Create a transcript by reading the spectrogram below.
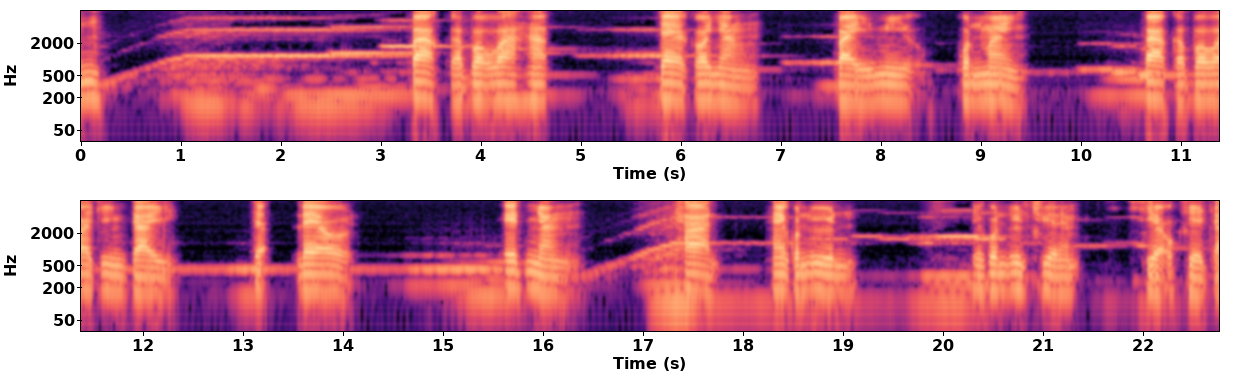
น ปากก็บอกว่าฮัก แต่ก็ยังไปมีคนใหม่ ปากก็บอกว่าจริงใจ แต่แล้วเอ็ดยังพลาดให้คนอื่นให้คนอื่นเสียเสียอกเสียใจ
